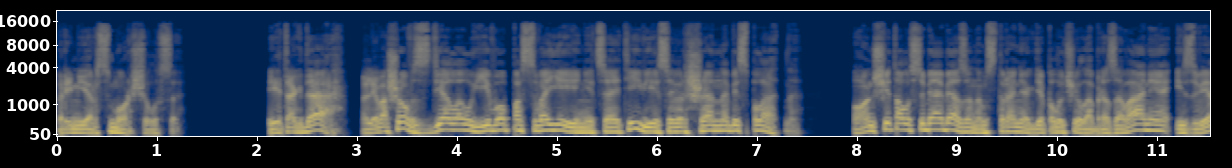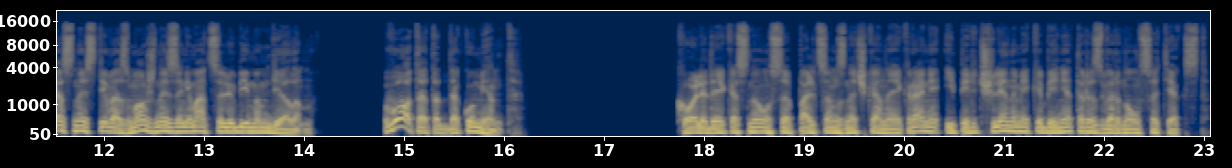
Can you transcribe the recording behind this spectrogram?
Премьер сморщился. И тогда Левашов сделал его по своей инициативе и совершенно бесплатно. Он считал себя обязанным стране, где получил образование, известность и возможность заниматься любимым делом. Вот этот документ. Холидей коснулся пальцем значка на экране, и перед членами кабинета развернулся текст.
